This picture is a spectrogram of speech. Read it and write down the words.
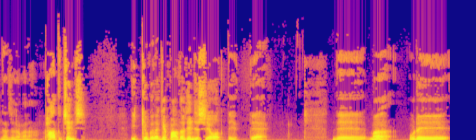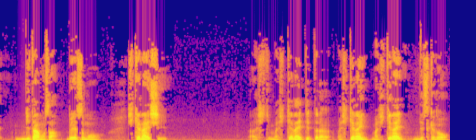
なんていうのかな、パートチェンジ。一曲だけパートチェンジしようって言って、で、まあ、俺、ギターもさ、ベースも弾けないし、あ弾まあ、弾けないって言ったら、まあ、弾けない、まあ、弾けないんですけど、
